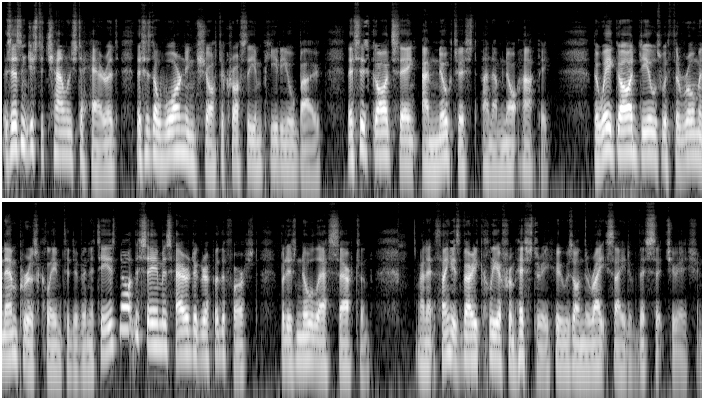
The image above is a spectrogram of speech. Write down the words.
This isn't just a challenge to Herod, this is a warning shot across the imperial bow. This is God saying, I'm noticed and I'm not happy. The way God deals with the Roman emperor's claim to divinity is not the same as Herod Agrippa I, but is no less certain. And I think it's very clear from history who was on the right side of this situation.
